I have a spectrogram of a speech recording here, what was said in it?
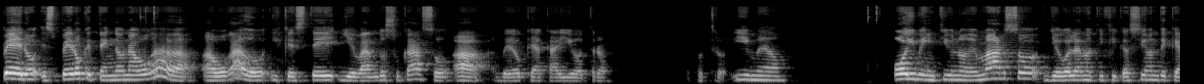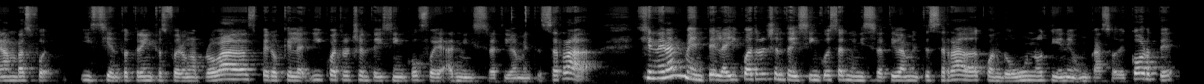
pero espero que tenga una abogada, abogado y que esté llevando su caso. Ah, veo que acá hay otro, otro email. Hoy, 21 de marzo, llegó la notificación de que ambas I-130 fueron aprobadas, pero que la I-485 fue administrativamente cerrada. Generalmente, la I-485 es administrativamente cerrada cuando uno tiene un caso de corte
